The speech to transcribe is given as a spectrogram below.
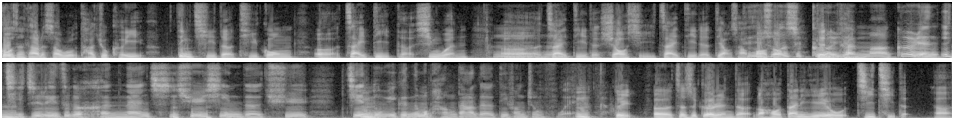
构成他的收入，他就可以定期的提供呃在地的新闻，呃在地的消息，在地的调查报道。你说的是个人吗？个人一己之力，这个很难持续性的去监督一个那么庞大的地方政府。哎，嗯，对，呃，这是个人的，然后但也有集体的啊，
